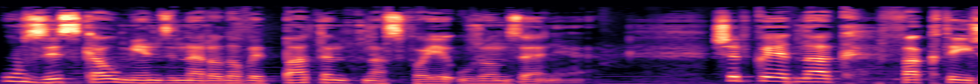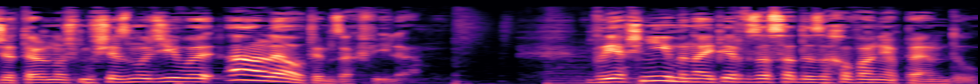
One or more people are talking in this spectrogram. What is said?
uzyskał międzynarodowy patent na swoje urządzenie. Szybko jednak fakty i rzetelność mu się znudziły, ale o tym za chwilę. Wyjaśnijmy najpierw zasadę zachowania pędu.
